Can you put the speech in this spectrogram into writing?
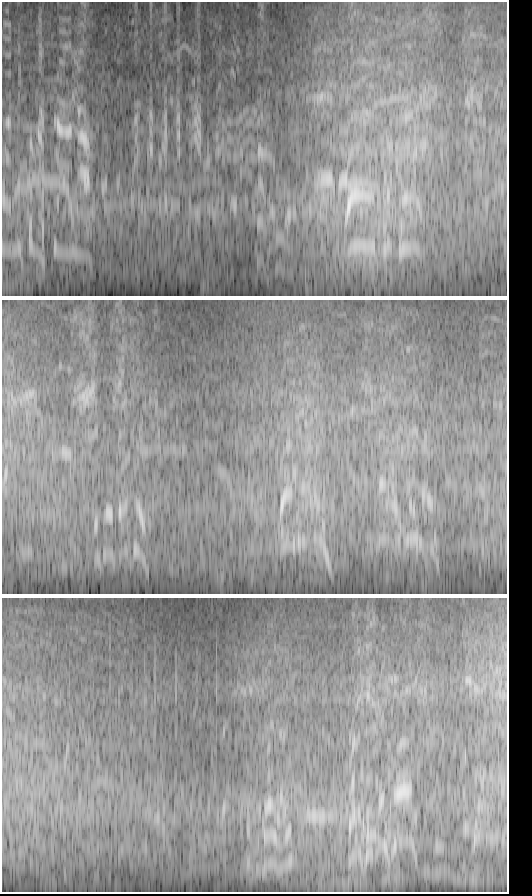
one, Nick from Australia. Oh, pop out! They're going backwards. Oh no! Oh no no! Good to go though. Brother, keep this one. Let's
